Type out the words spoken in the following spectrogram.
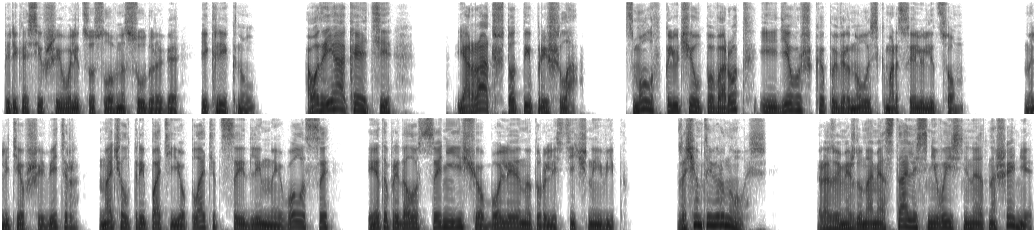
перекосившей его лицо словно судорога, и крикнул. «А вот я, Кэтти! Я рад, что ты пришла!» Смол включил поворот, и девушка повернулась к Марселю лицом. Налетевший ветер начал трепать ее платьице и длинные волосы, и это придало сцене еще более натуралистичный вид. «Зачем ты вернулась? Разве между нами остались невыясненные отношения?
